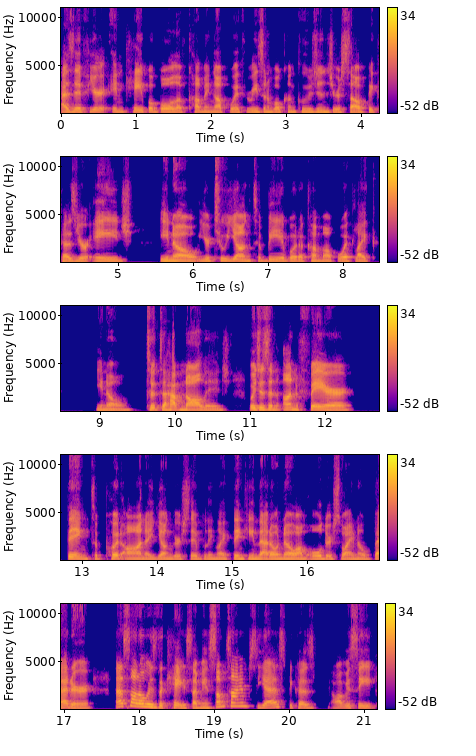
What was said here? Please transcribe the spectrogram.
as if you're incapable of coming up with reasonable conclusions yourself because your age you know you're too young to be able to come up with like you know to to have knowledge which is an unfair thing to put on a younger sibling like thinking that oh no I'm older so I know better. That's not always the case. I mean sometimes yes because obviously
